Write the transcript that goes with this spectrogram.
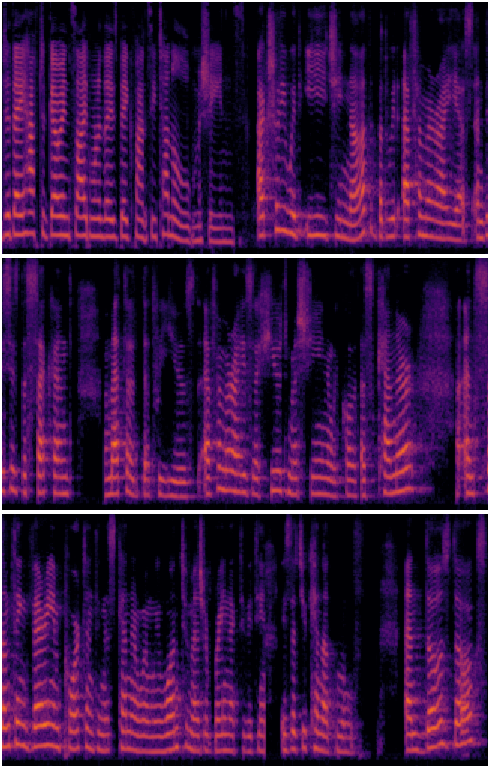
Do they have to go inside one of those big fancy tunnel machines? Actually, with EEG, not, but with fMRI, yes. And this is the second method that we used. fMRI is a huge machine, we call it a scanner. And something very important in a scanner when we want to measure brain activity is that you cannot move. And those dogs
